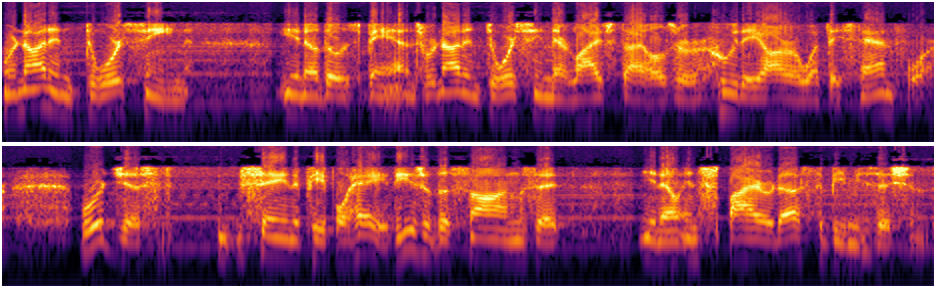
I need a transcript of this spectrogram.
we're not endorsing you know those bands. We're not endorsing their lifestyles or who they are or what they stand for. We're just saying to people, "Hey, these are the songs that you know inspired us to be musicians."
